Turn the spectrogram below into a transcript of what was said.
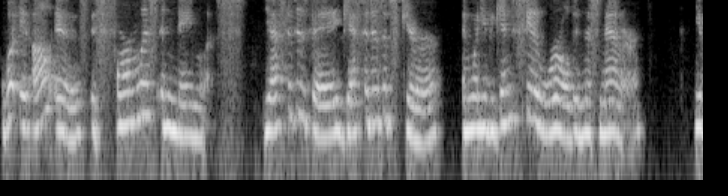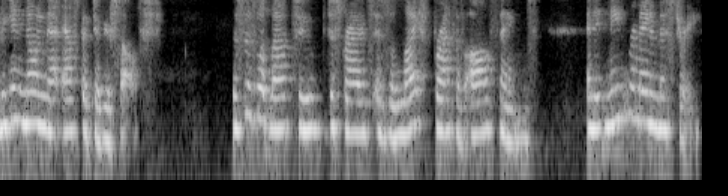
what it all is is formless and nameless. Yes, it is vague. Yes, it is obscure. And when you begin to see the world in this manner, you begin knowing that aspect of yourself. This is what Lao Tzu describes as the life breath of all things, and it needn't remain a mystery.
